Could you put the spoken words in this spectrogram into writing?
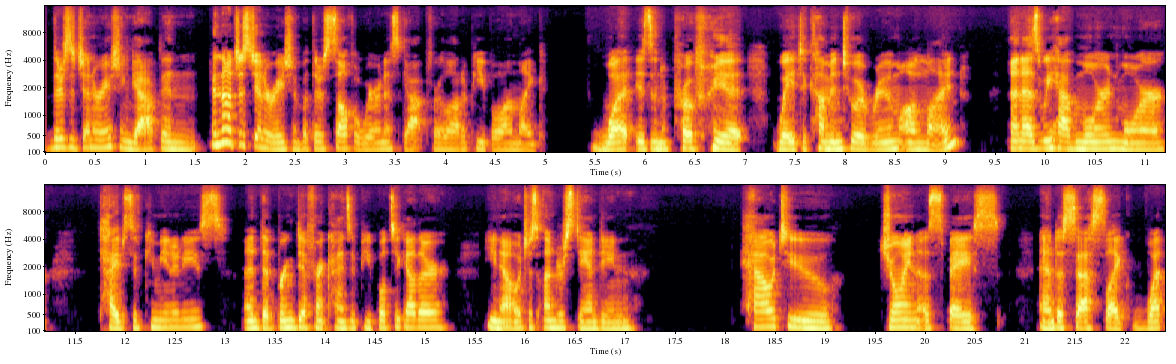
there's a generation gap in and not just generation, but there's self-awareness gap for a lot of people on like what is an appropriate way to come into a room online. And as we have more and more types of communities and that bring different kinds of people together, you know, just understanding how to join a space and assess like what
